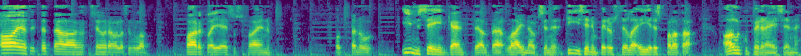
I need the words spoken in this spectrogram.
Aa, ja sitten täällä on seuraavalla sivulla Parta Jeesus vain ottanut Insane-käyttäjältä lainauksen. Teaserin perusteella ei edes palata alkuperäisen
